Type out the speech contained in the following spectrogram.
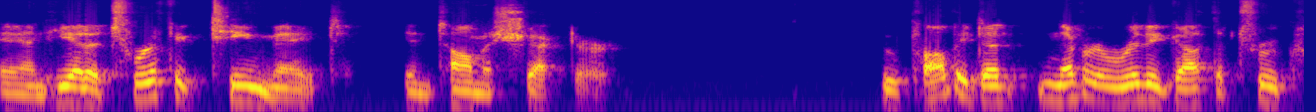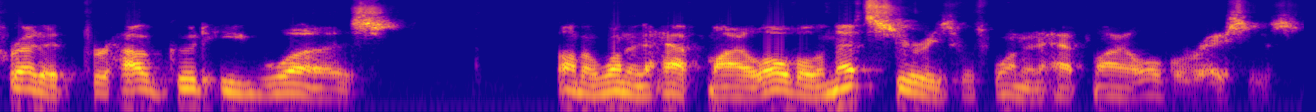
and he had a terrific teammate in Tomas Scheckter, who probably did never really got the true credit for how good he was on a one and a half mile oval. And that series was one and a half mile oval races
